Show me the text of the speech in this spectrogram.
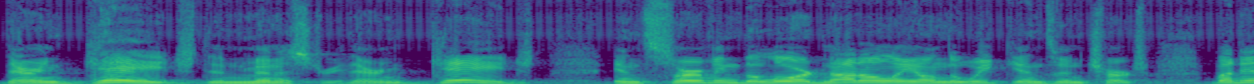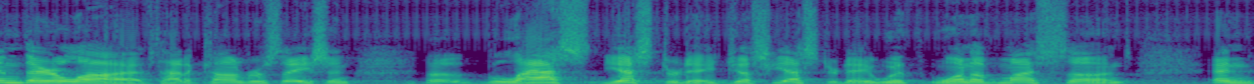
They're engaged in ministry. They're engaged in serving the Lord, not only on the weekends in church, but in their lives. Had a conversation uh, last yesterday, just yesterday, with one of my sons. And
